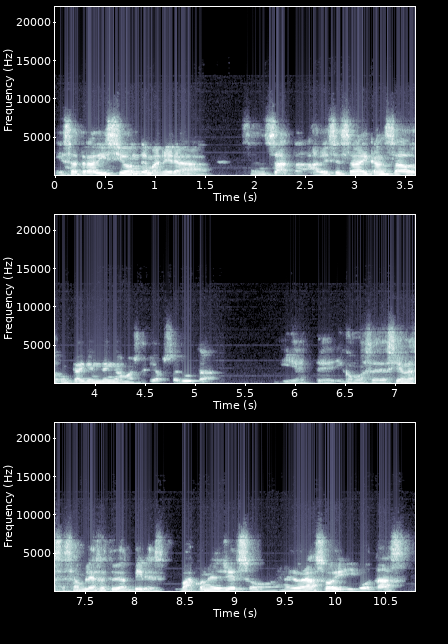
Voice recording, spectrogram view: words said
esa tradición de manera sensata. A veces ha alcanzado con que alguien tenga mayoría absoluta y, este, y como se decía en las asambleas estudiantiles, vas con el yeso en el brazo y, y votás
